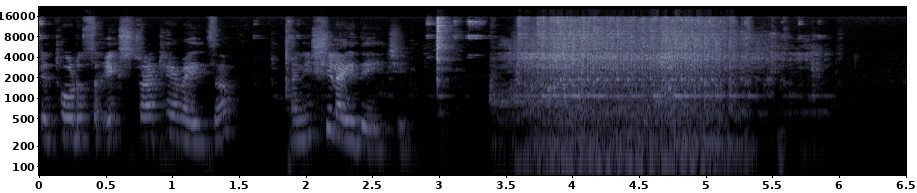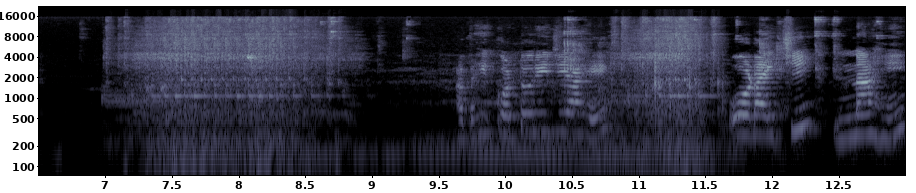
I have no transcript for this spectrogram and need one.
ते थोडंसं एक्स्ट्रा ठेवायचं आणि शिलाई द्यायची. आता ही कटोरी जी आहे ओढायची नाही.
